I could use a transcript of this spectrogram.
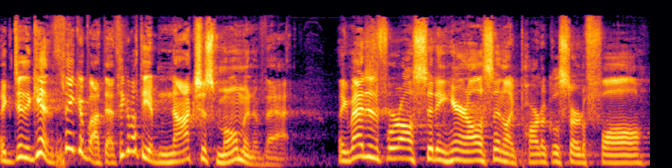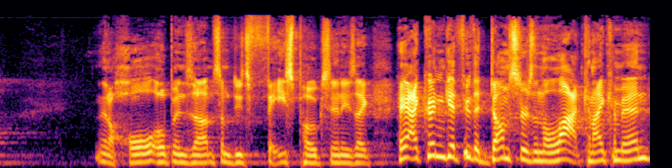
Like, again, think about that. Think about the obnoxious moment of that. Like, imagine if we're all sitting here and all of a sudden, like, particles start to fall and then a hole opens up, and some dude's face pokes in. He's like, hey, I couldn't get through the dumpsters in the lot. Can I come in?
